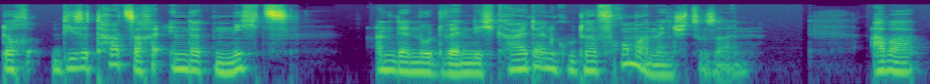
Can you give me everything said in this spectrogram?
Doch diese Tatsache ändert nichts an der Notwendigkeit, ein guter, frommer Mensch zu sein. Aber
